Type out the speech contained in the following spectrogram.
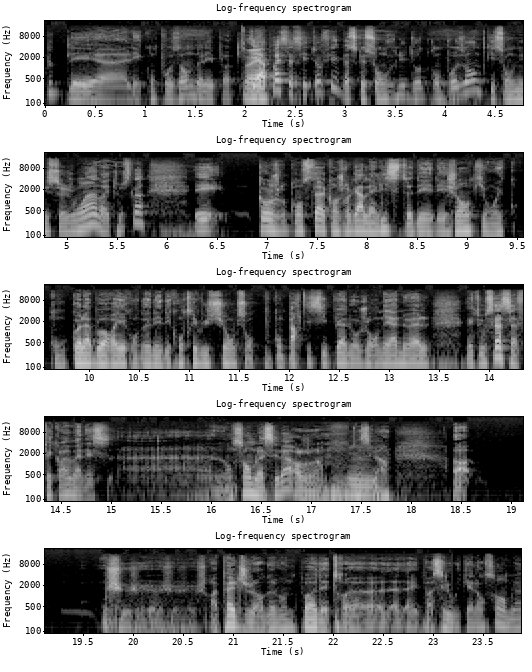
toutes les, euh, les composantes de l'époque. Ouais. Et après, ça s'est étoffé parce que sont venues d'autres composantes qui sont venues se joindre et tout cela. Et quand je constate, quand je regarde la liste des, des gens qui ont, qui ont collaboré, qui ont donné des contributions, qui, sont, qui ont participé à nos journées annuelles et tout ça, ça fait quand même un, ensemble assez large. Mhm. Assez large. Je, je, je, je répète, je leur demande pas d'être euh, d'aller passer le week-end ensemble. hein.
